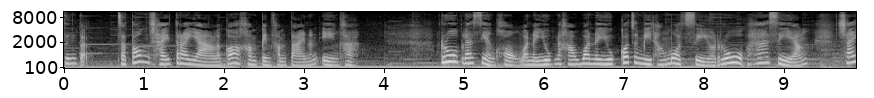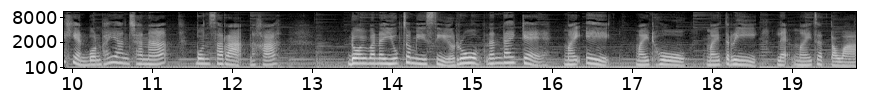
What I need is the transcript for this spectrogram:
ซึ่งจะต้องใช้ไตรยางแล้วก็คำเป็นคำตายนั่นเองค่ะ รูปและเสียงของวรรณยุกต์นะคะ วรรณยุกต์ก็จะมีทั้งหมด 4 รูป 5 เสียง ใช้เขียนบนพยัญชนะ บนสระนะคะ โดยวรรณยุกต์จะมี 4 รูปนั่นได้แก่ ไม้เอก ไม้โท ไม้ตรี และไม้จัตวา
